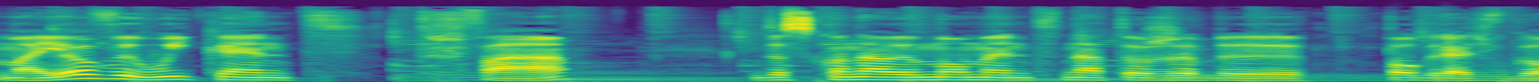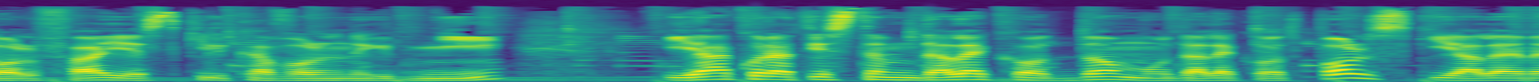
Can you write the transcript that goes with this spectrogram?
Majowy weekend trwa. Doskonały moment na to, żeby pograć w golfa. Jest kilka wolnych dni. Ja akurat jestem daleko od domu, daleko od Polski, ale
